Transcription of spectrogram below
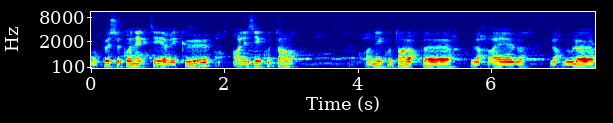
On peut se connecter avec eux en les écoutant, en écoutant leurs peurs, leurs rêves, leurs douleurs,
